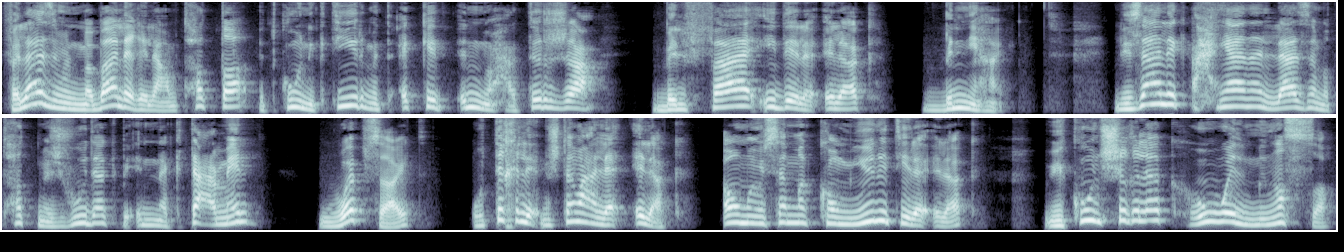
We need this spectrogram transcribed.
فلازم المبالغ اللي عم تحطها تكون كتير متأكد إنه حترجع بالفائدة لإلك بالنهاية. لذلك أحيانا لازم تحط مجهودك بإنك تعمل website وتخلق مجتمع لإلك أو ما يسمى community لإلك ويكون شغلك هو المنصة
